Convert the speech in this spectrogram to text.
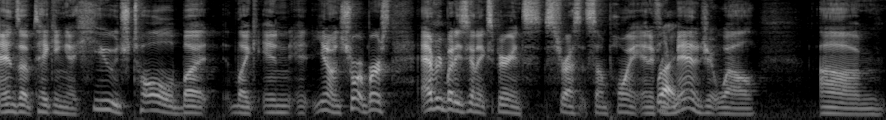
ends up taking a huge toll but like in you know in short bursts everybody's going to experience stress at some point and if Right. you manage it well um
